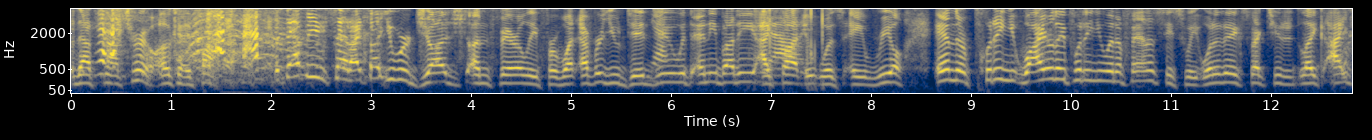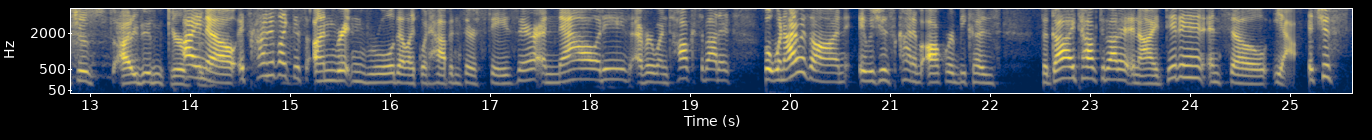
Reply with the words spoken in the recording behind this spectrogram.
That's not true. Okay, fine. But that being said, I thought you were judged unfairly for whatever you did do with anybody. I Yeah. thought it was a real. And they're putting you. Why are they putting you in a fantasy suite? What do they expect you to like? I just I didn't care. For I that. know. It's kind of like this unwritten rule that like what happens there stays there. And nowadays everyone talks about it. But when I was on, it was just kind of awkward because the guy talked about it and I didn't. And so yeah, it's just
